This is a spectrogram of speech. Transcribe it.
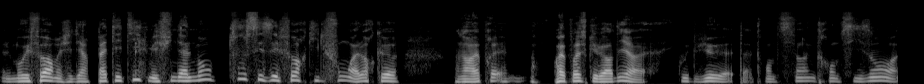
le mot est fort, mais je vais dire pathétique, mais finalement, tous ces efforts qu'ils font, alors que on aurait, on pourrait presque leur dire, écoute vieux, tu as 35, 36 ans,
